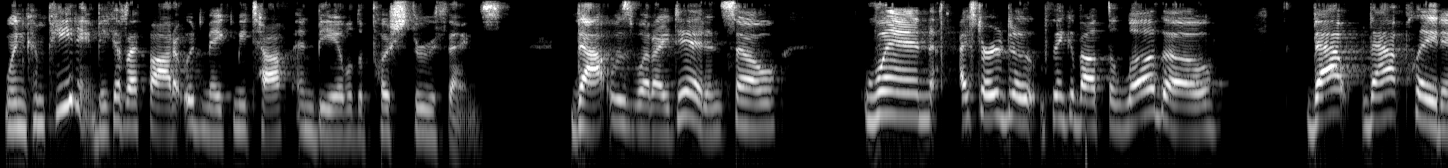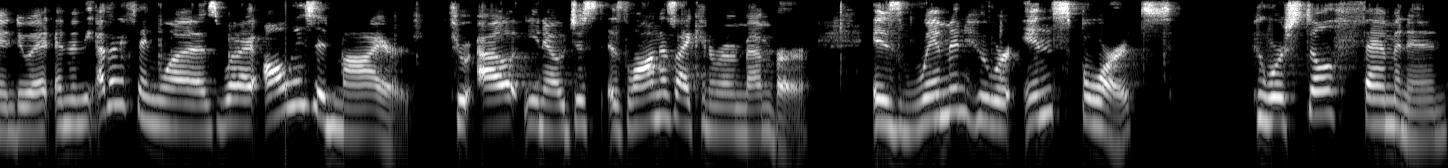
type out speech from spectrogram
when competing because I thought it would make me tough and be able to push through things. That was what I did. And so when I started to think about the logo, that that played into it and then the other thing was what i always admired throughout you know just as long as i can remember is women who were in sports who were still feminine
